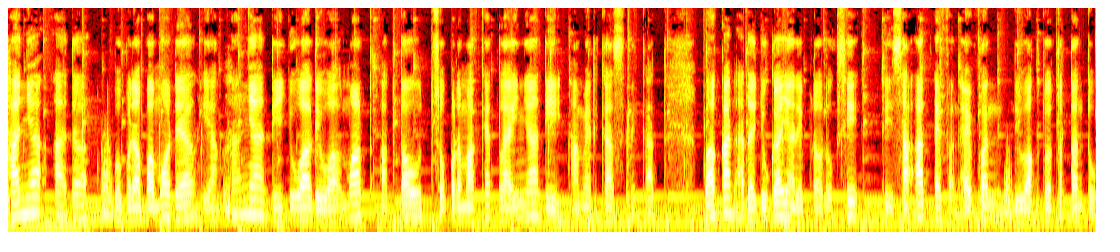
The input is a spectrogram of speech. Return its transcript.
hanya ada beberapa model yang hanya dijual di Walmart atau supermarket lainnya di Amerika Serikat. Bahkan ada juga yang diproduksi di saat event-event di waktu tertentu.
